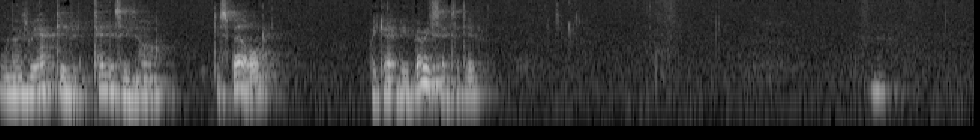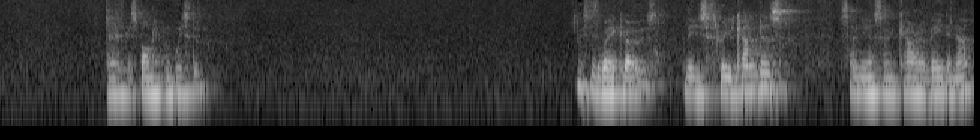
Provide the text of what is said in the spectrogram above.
when those reactive tendencies are dispelled, we can be very sensitive. And responding from wisdom. This is the way it goes. These three khandhas, Sanya, Sankhara, Vedana,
